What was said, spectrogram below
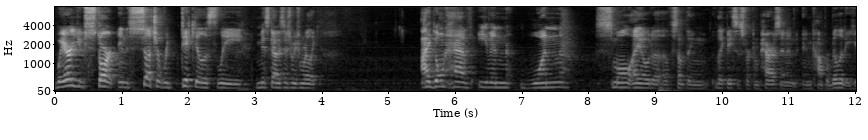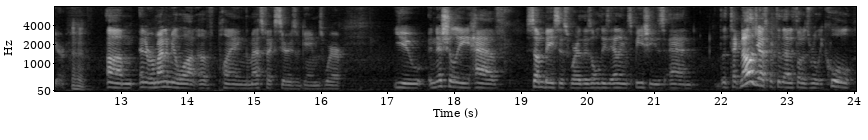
where you start in such a ridiculously misguided situation where like I don't have even one small iota of something like basis for comparison and, and comparability here. Um, and it reminded me a lot of playing the Mass Effect series of games where you initially have some basis where there's all these alien species and the technology aspect of that I thought was really cool.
